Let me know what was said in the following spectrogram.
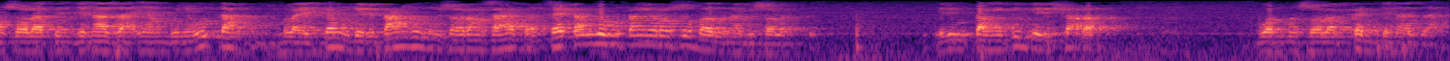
mau sholatin jenazah yang punya utang, melainkan udah ditanggung seorang sahabat. Saya tanggung utangnya Rasul baru Nabi sholat. Jadi utang itu jadi syarat buat mensolatkan jenazah.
